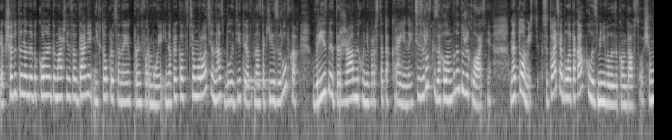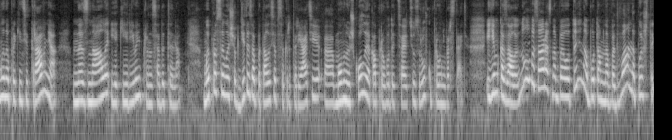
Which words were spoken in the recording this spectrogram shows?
Якщо дитина не виконує домашні завдання, ніхто про це не проінформує. І, наприклад, в цьому році у нас були діти на таких зрувках в різних державних університетах країни. І ці зрувки загалом вони дуже класні. Натомість ситуація була така, коли змінювали законодавство, що ми наприкінці травня не знали, який рівень принесе дитина. Ми просили, щоб діти запиталися в секретаріаті е, мовної школи, яка проводить цю зрувку при університеті. І їм казали: ну ви зараз на Б1 або там на Б2 напишете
